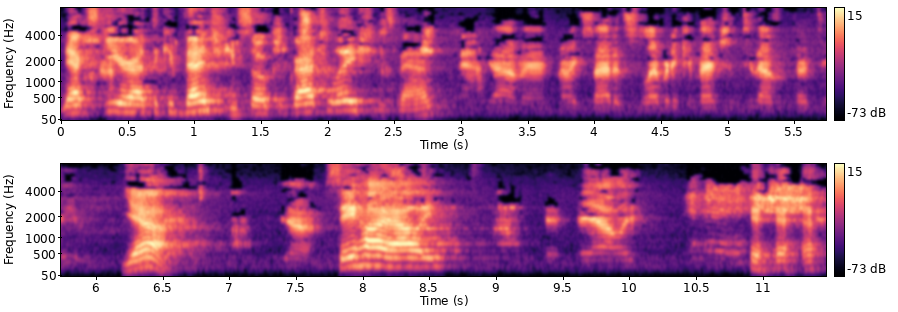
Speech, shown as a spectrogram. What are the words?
next year at the convention. So congratulations, man. Yeah, man, I'm excited. Celebrity Convention 2013. Yeah. Yeah. Say hi, Allie. Hey, Allie. See.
